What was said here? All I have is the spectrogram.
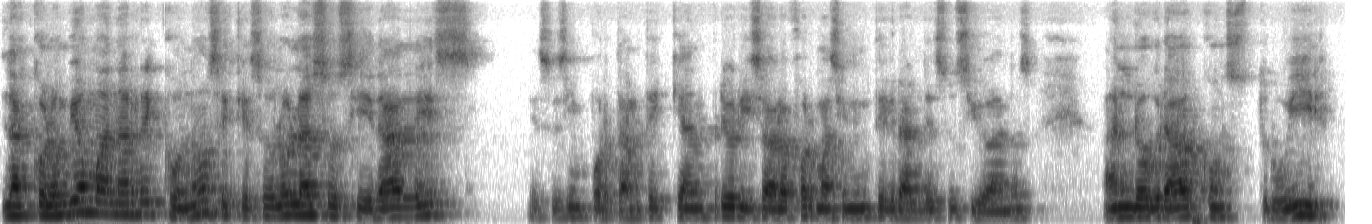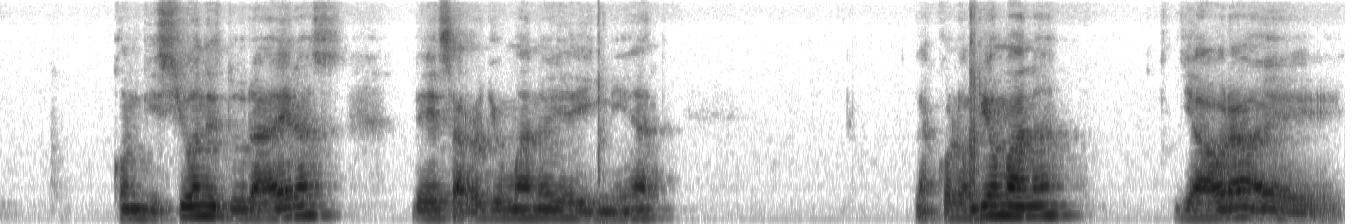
la Colombia humana reconoce que solo las sociedades, eso es importante, que han priorizado la formación integral de sus ciudadanos, han logrado construir condiciones duraderas de desarrollo humano y de dignidad. La Colombia humana, y ahora eh,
